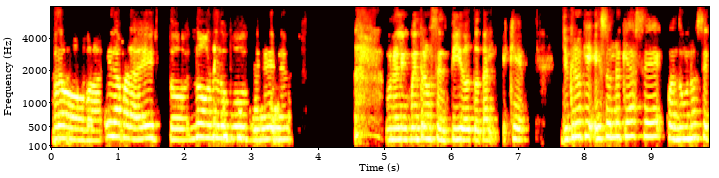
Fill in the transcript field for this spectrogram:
broma, era para esto, no, no lo puedo creer. Uno le encuentra un sentido total. Es que yo creo que eso es lo que hace cuando uno se,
